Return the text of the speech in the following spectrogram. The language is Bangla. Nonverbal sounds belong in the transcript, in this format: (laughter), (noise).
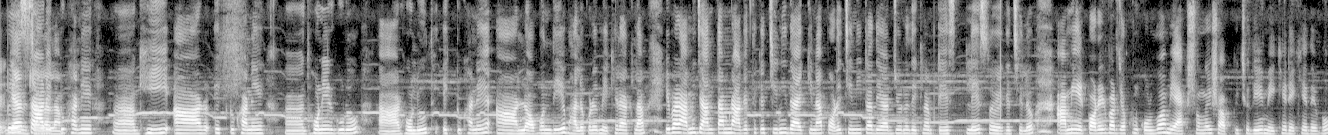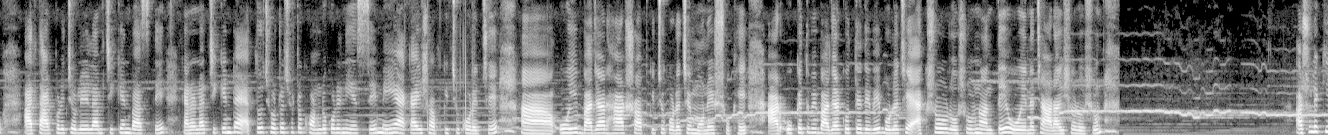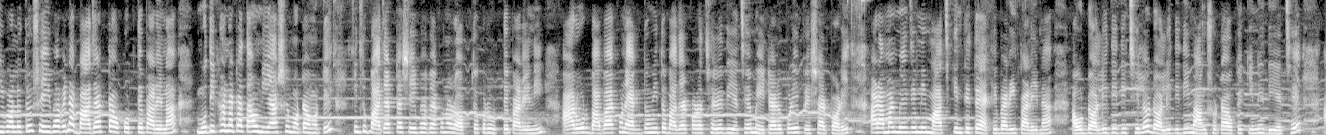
আর একটুখানি ঘি আর একটুখানি ধনের গুঁড়ো আর হলুদ একটুখানি আর লবণ দিয়ে ভালো করে মেখে রাখলাম। এবার আমি জানতাম না আগে থেকে চিনি দেয় কিনা, পরে চিনিটা দেওয়ার জন্য দেখলাম টেস্ট লেস হয়ে গেছিল। আমি এর পরের বার যখন করব, আমি একসঙ্গেই সব কিছু দিয়ে মেখে রেখে দেব। আর তারপরে চলে এলাম চিকেন বাছতে। কেননা চিকেনটা এত ছোট ছোট খণ্ড করে নিয়ে এসছে, মেয়ে একাই সব কিছু করেছে ওই বাজার হাট সব কিছু করেছে মনের সুখে। আর ওকে তুমি বাজার করতে দেবে বলেছে একশো রসুন আনতে, ও এনেছে আড়াইশো রসুন। আসলে কি বলো তো সেইভাবে না বাজারটাও করতে পারে না। মুদিখানাটা তাও নিয়ে আসে মোটামুটি, কিন্তু বাজারটা সেইভাবে এখনও রপ্ত করে উঠতে পারেনি। আর ওর বাবা এখন একদমই তো বাজার করা ছেড়ে দিয়েছে, মেয়েটার ওপরেই প্রেশার পড়ে। আর আমার মেয়ে যেমনি মাছ কিনতে তো একেবারেই পারে না। আর ওর ডলি দিদি ছিল, ডলি দিদি মাংসটা ওকে কিনে দিয়েছে।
